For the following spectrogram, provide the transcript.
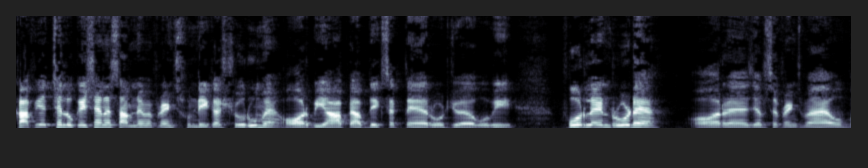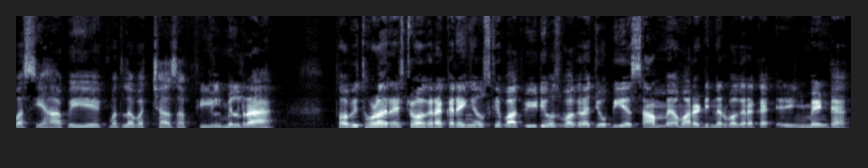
काफ़ी अच्छा लोकेशन है। सामने में फ्रेंड्स हुंडई का शोरूम है और भी यहाँ पे आप देख सकते हैं रोड जो है वो भी फोर लेन रोड है। और जब से फ्रेंड्स मैं आया हूँ, बस यहाँ पे ही एक मतलब अच्छा सा फील मिल रहा है। तो अभी थोड़ा रेस्ट वगैरह करेंगे, उसके बाद वीडियोस वगैरह जो भी है, शाम में हमारा डिनर वगैरह का अरेंजमेंट है,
